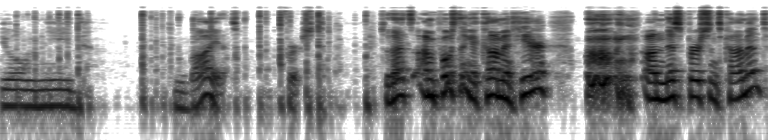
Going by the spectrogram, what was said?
you'll need to buy it first. So that's I'm posting a comment here on this person's comment.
